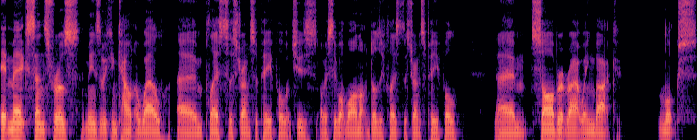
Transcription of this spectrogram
It makes sense for us. It means that we can counter well, um, plays to the strengths of people, which is obviously what Warnock does. He plays to the strengths of people. Um, Sorba at right wing back looks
